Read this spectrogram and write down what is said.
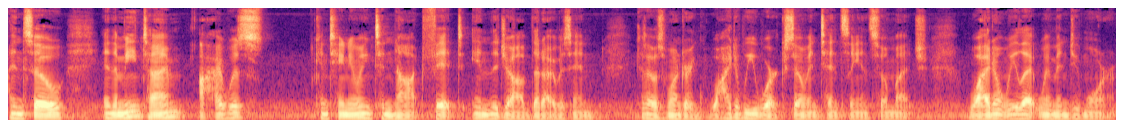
And so, in the meantime, I was continuing to not fit in the job that I was in because I was wondering, why do we work so intensely and so much? Why don't we let women do more?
